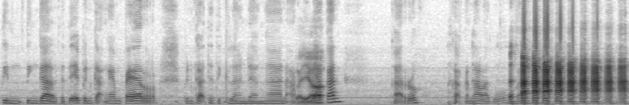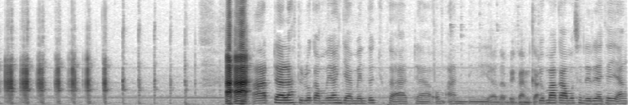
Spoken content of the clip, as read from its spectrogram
tin- tinggal. Jadi ben gak ngemper ben gak jadi gelandangan. Artinya kan gak roh gak kenal aku kan. adalah dulu kamu yang jamin tuh juga ada Om Andi. Ya tapi kan gak cuma kamu sendiri aja yang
